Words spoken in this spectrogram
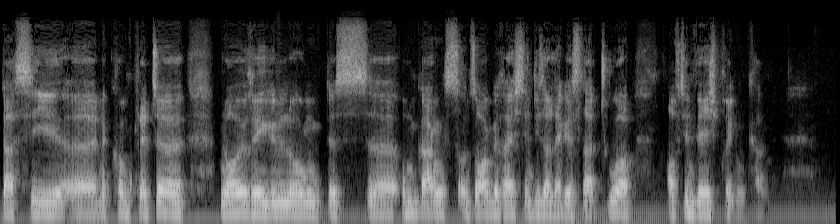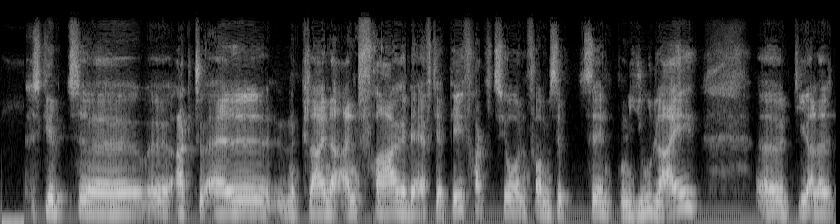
dass sie äh, eine komplette Neuregelung des Umgangs- und Sorgerechts in dieser Legislatur auf den Weg bringen kann. Es gibt äh, aktuell eine kleine Anfrage der FDP-Fraktion vom 17. Juli, äh, die alle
